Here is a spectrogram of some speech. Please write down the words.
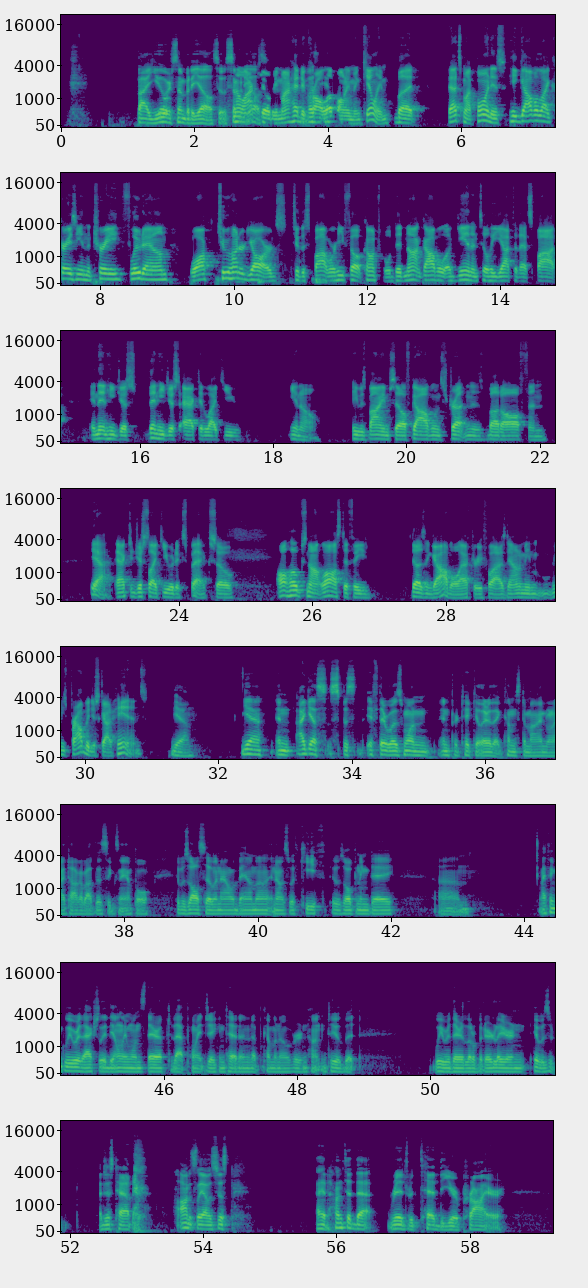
By you or somebody else? It was somebody else. no, I else. killed him. I had to crawl up on him and kill him. But that's my point is he gobbled like crazy in the tree, flew down, walked 200 yards to the spot where he felt comfortable, did not gobble again until he got to that spot. And then he just, then he just acted like you, you know, he was by himself, gobbling, strutting his butt off. And yeah, acted just like you would expect. So all hope's not lost if he doesn't gobble after he flies down. I mean, he's probably just got hands. Yeah. Yeah. And I guess if there was one in particular that comes to mind when I talk about this example, it was also in Alabama and I was with Keith. It was opening day. Um, I think we were actually the only ones there up to that point. Jake and Ted ended up coming over and hunting too, but we were there a little bit earlier and it was, I just had, honestly, I was just, I had hunted that ridge with Ted the year prior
